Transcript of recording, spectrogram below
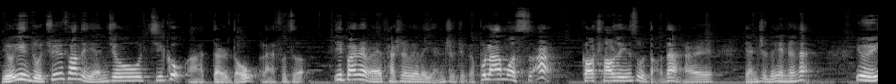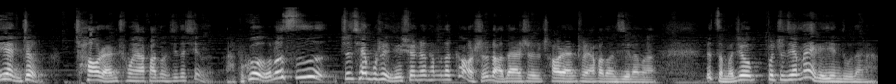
由印度军方的研究机构啊德尔斗来负责。一般认为，它是为了研制这个布拉莫斯二高超音速导弹而研制的验证弹，用于验证。超燃冲压发动机的性能啊！不过俄罗斯之前不是已经宣称他们的锆石导弹是超燃冲压发动机了吗？这怎么就不直接卖给印度呢？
